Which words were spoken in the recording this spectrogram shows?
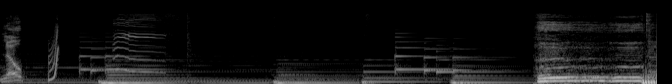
Nope.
